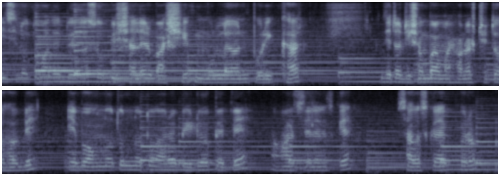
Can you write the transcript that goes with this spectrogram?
এই ছিল তোমাদের দু হাজার চব্বিশ সালের বার্ষিক মূল্যায়ন পরীক্ষার, যেটা ডিসেম্বর মাসে অনুষ্ঠিত হবে। এবং নতুন নতুন আরও ভিডিও পেতে আমার চ্যানেলকে সাবস্ক্রাইব করো।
